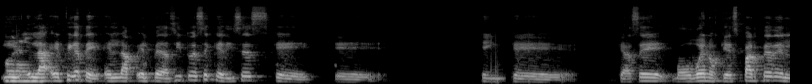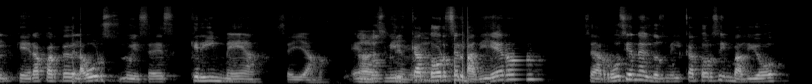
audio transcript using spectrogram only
y la- eh, fíjate, el, la- el pedacito ese que dices que, que, que, que- que hace, o bueno, que es parte del, que era parte de la URSS, Luis, es Crimea, se llama. En Ah, es 2014 lo invadieron, o sea, Rusia en el 2014 invadió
